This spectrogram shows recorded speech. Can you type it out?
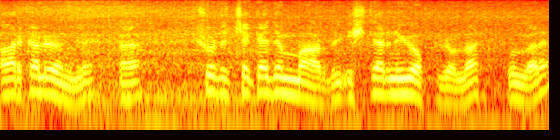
Arkalı önlü. Ha. Şurada ceketim vardı. İşlerini yokluyorlar bunlara.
